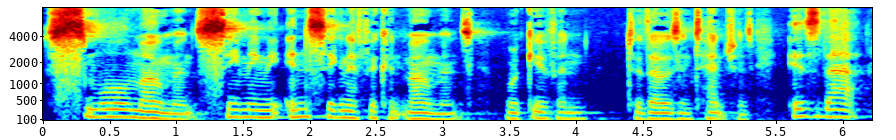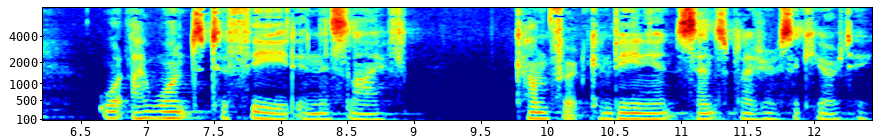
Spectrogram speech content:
small moments, seemingly insignificant moments, were given to those intentions? Is that what I want to feed in this life? Comfort, convenience, sense pleasure, security.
